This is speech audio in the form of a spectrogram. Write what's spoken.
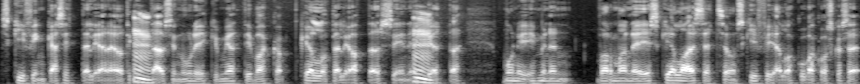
Skiffin käsittelijänä jotenkin mm. täysin uniikki. Miettii vaikka kellopeliappelsiiniakin, mm. että moni ihminen varmaan ei edes kelaisi, että se on Skiffi-elokuva, koska se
